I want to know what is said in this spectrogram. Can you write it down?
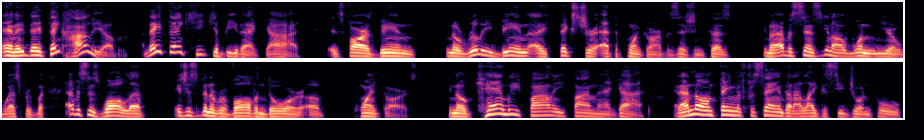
and they, they think highly of him. They think he could be that guy as far as being, you know, really being a fixture at the point guard position. Because you know, ever since you know one year Westbrook, but ever since Wall left, it's just been a revolving door of point guards. You know, can we finally find that guy? And I know I'm famous for saying that I like to see Jordan Poole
